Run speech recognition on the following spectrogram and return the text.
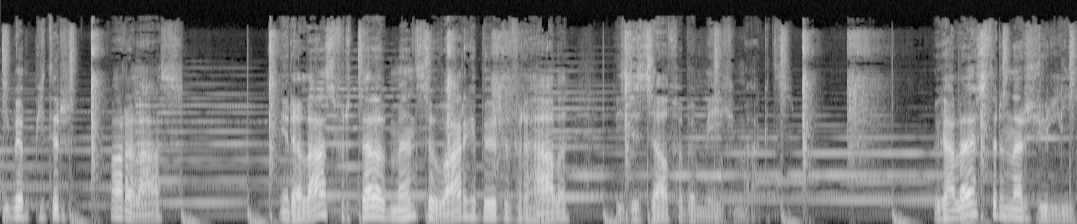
Ik ben Pieter van Relaas. In Relaas vertellen mensen waar gebeurde verhalen die ze zelf hebben meegemaakt. We gaan luisteren naar Julie.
